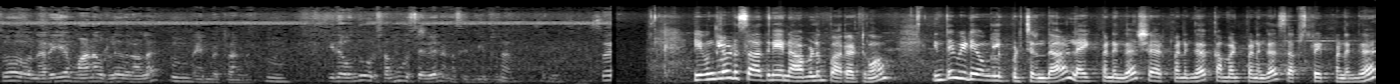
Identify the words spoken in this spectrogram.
சோ நிறைய மாணவர்கள் இதனால பயன்பெற்றாங்க. இதை வந்து ஒரு சமூக சேவையை நாங்க செஞ்சுட்டு இருக்கோம். இவங்களோட சாதனையை நாமளும் பாராட்டுவோம். இந்த வீடியோ உங்களுக்கு பிடிச்சிருந்தா லைக் பண்ணுங்கள் ஷேர் பண்ணுங்கள் கமெண்ட் பண்ணுங்கள் சப்ஸ்கிரைப் பண்ணுங்கள்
